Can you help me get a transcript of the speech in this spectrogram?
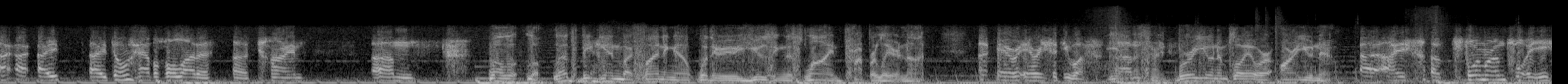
I, I, I don't have a whole lot of uh, time. Um, Well, look, let's begin by finding out whether you're using this line properly or not. uh, Area, Area 51. Yeah, Um, that's right. Were you an employee or are you now? uh, I, a former employee.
